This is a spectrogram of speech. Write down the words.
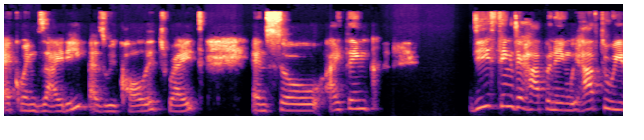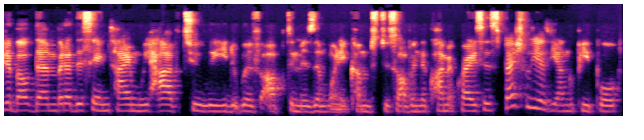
eco anxiety, as we call it, right? And so I think these things are happening. We have to read about them, but at the same time, we have to lead with optimism when it comes to solving the climate crisis, especially as young people,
